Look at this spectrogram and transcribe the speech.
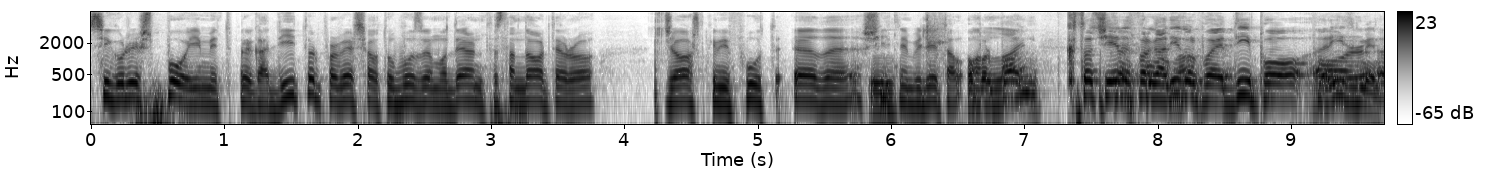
Sigurisht po jemi të përgatitur përveç autobusëve modern të standardit Euro Gjashtë kemi fut edhe shitjen e biletave po, po, online. Këto që jeni të përgatitur po e di po ritmin.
